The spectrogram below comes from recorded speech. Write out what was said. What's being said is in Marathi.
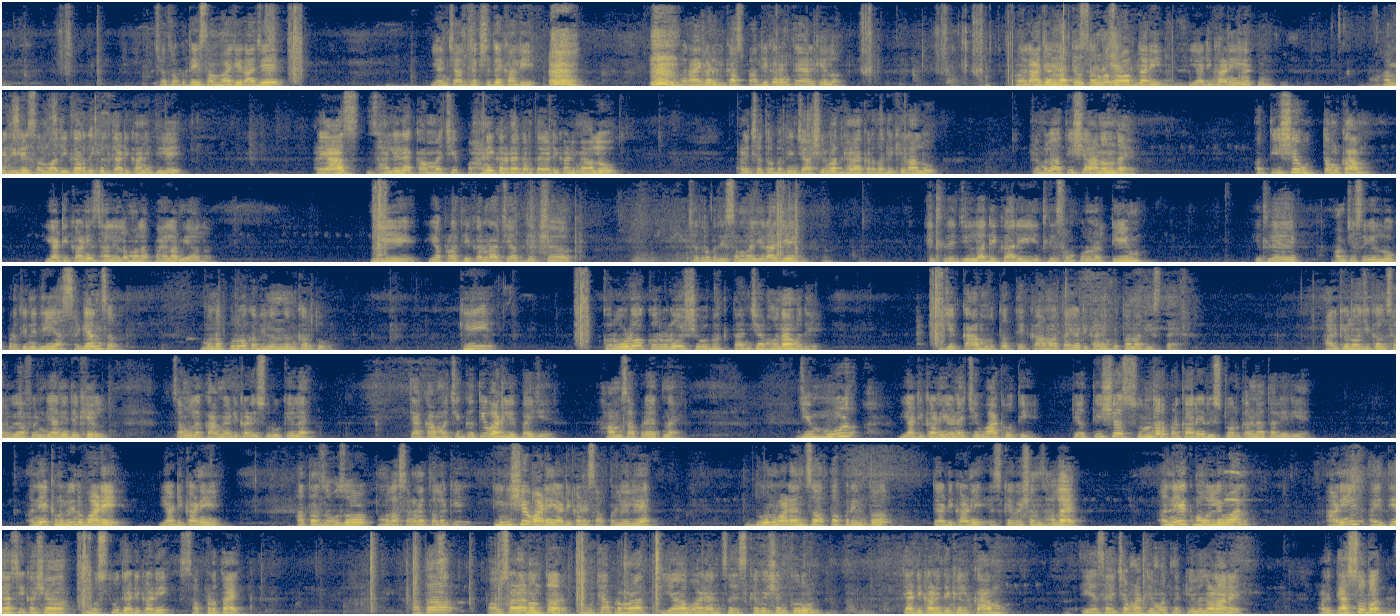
छत्रपती संभाजीराजे यांच्या अध्यक्षतेखाली रायगड विकास प्राधिकरण तयार केलं. आणि राजांना ती सर्व जबाबदारी या ठिकाणी आम्ही दिली सर्व अधिकार देखील त्या ठिकाणी दिले. आणि आज झालेल्या कामाची पाहणी करण्याकरता या ठिकाणी मी आलो आणि छत्रपतींचे आशीर्वाद घेण्याकरता देखील आलो. आणि मला अतिशय आनंद आहे. अतिशय उत्तम काम या ठिकाणी झालेलं मला पाहायला मिळालं. मी या प्राधिकरणाचे अध्यक्ष छत्रपती संभाजीराजे इथले जिल्हाधिकारी इथली संपूर्ण टीम इथले आमचे सगळे लोकप्रतिनिधी या सगळ्यांचं मनपूर्वक अभिनंदन करतो की करोडो करोडो शिवभक्तांच्या मनामध्ये जे काम होतं ते काम आता या ठिकाणी होताना दिसत आहे आर्किओलॉजिकल सर्वे ऑफ इंडियाने देखील चांगलं काम या ठिकाणी सुरू केलं आहे त्या कामाची गती वाढली पाहिजे हा आमचा प्रयत्न आहे. जी मूळ या ठिकाणी येण्याची वाट होती ती अतिशय सुंदर प्रकारे रिस्टोर करण्यात आलेली आहे. अनेक नवीन वाडे या ठिकाणी आता जवळजवळ मला सांगण्यात आलं की तीनशे वाडे या ठिकाणी सापडलेले आहेत. दोन वाड्यांचं आतापर्यंत त्या ठिकाणी एस्केवेशन झालं आहे अनेक मौल्यवान आणि ऐतिहासिक अशा वस्तू त्या ठिकाणी सापडत आहेत. आता पावसाळ्यानंतर मोठ्या प्रमाणात या वाड्यांचं एस्केवेशन करून त्या ठिकाणी देखील काम ए एस आयच्या माध्यमातून केलं जाणार आहे. आणि त्यासोबत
